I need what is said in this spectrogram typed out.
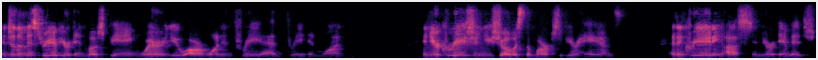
into the mystery of your inmost being, where you are one in three and three in one. In your creation, you show us the marks of your hands, and in creating us in your image,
